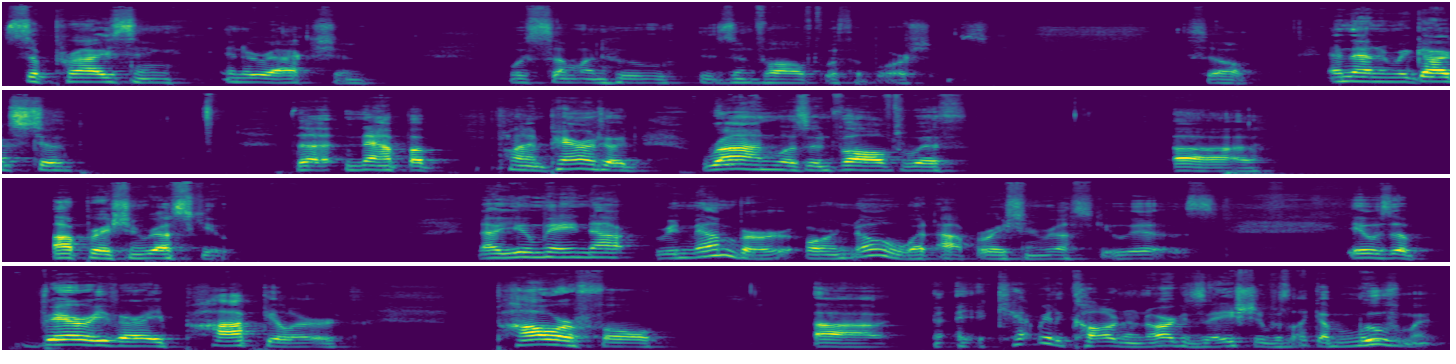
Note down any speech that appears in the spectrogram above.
surprising interaction with someone who is involved with abortions. So, and then in regards to the Napa Planned Parenthood, Ron was involved with uh, Operation Rescue. Now, you may not remember or know what Operation Rescue is. It was a very, very popular, powerful, uh, I can't really call it an organization, it was like a movement.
